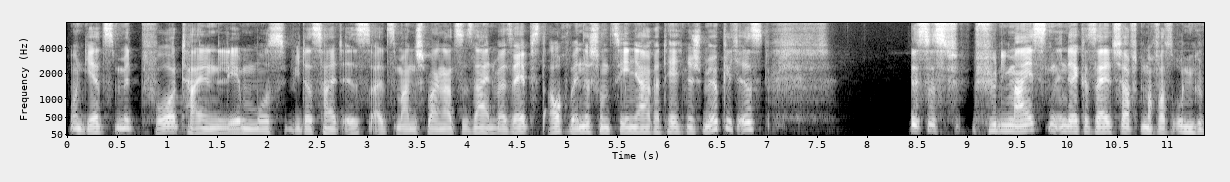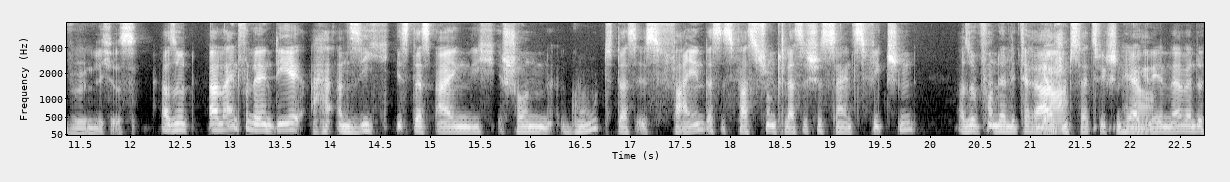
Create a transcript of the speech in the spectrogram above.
und jetzt mit Vorteilen leben muss, wie das halt ist, als Mann schwanger zu sein. Weil selbst auch wenn es schon zehn Jahre technisch möglich ist, ist es für die meisten in der Gesellschaft noch was Ungewöhnliches. Also allein von der Idee an sich ist das eigentlich schon gut. Das ist fein. Das ist fast schon klassische Science Fiction. Also von der literarischen ja. Science Fiction her ja. ne? Wenn du,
